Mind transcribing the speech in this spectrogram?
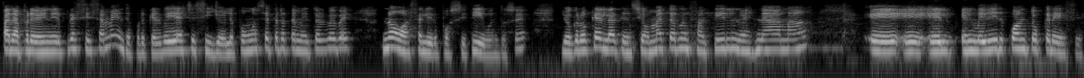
para prevenir precisamente, porque el VIH, si yo le pongo ese tratamiento al bebé, no va a salir positivo. Entonces, yo creo que la atención materno-infantil no es nada más eh, eh, el, medir cuánto crece.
